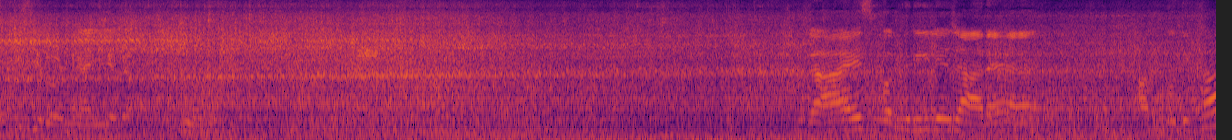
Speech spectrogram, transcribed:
तो इसी रोड में आइएगा। गाइस बकरी ले जा रहे हैं। आपको दिखा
